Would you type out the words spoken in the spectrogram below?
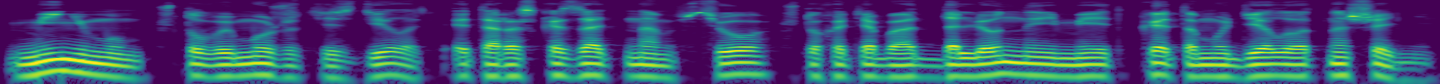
Минимум, что вы можете сделать, это рассказать нам все, что хотя бы отдаленно имеет к этому делу отношение.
